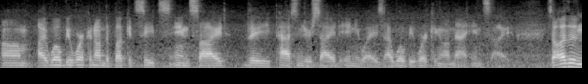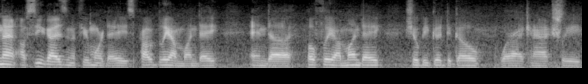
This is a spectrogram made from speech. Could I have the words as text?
Um, I will be working on the bucket seats inside the passenger side anyways. I will be working on that inside. So other than that, I'll see you guys in a few more days, probably on Monday. And uh, hopefully on Monday, she'll be good to go where I can actually,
